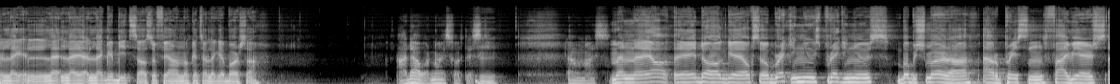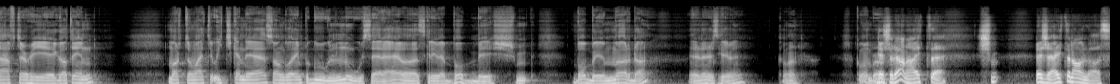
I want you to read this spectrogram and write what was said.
le- le- le- Legger beatsa, så får han noen til å legge barsa. Ja, det var nice, faktisk. Mm. Det var nice. Men uh, ja, eh, i dag uh, også breaking news, breaking news. Bobby Shmurda out of prison five years after he got in. Martin vet jo ikke hvem det er, så han går inn på Google nå, ser jeg, og skriver Bobby Shm Bobby Mørda. Er det det du skriver? Kom an. Kom an, bro. Det er ikke det han heter. Det er ikke ekte navnet hans.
